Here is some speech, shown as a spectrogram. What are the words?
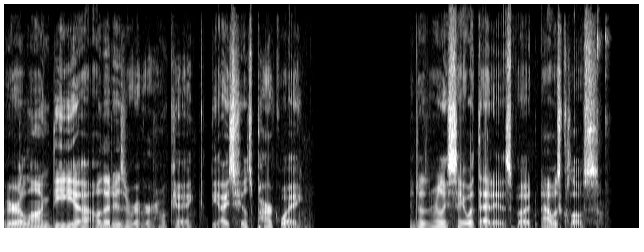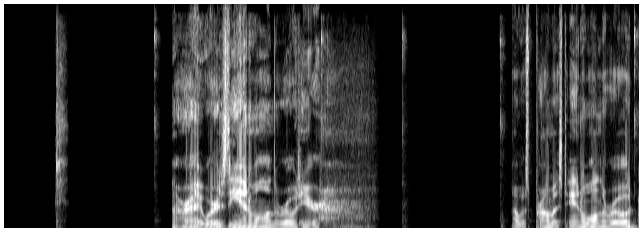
we are along the, uh, oh, that is a river. Okay. The Icefields Parkway. It doesn't really say what that is, but I was close. All right, where's the animal on the road here? I was promised animal on the road.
